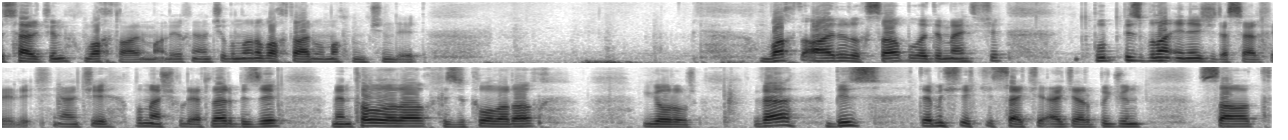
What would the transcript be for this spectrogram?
biz hər gün vaxt ayırmalıyıq. Yəni ki, bunlara vaxt ayırmamaq mümkün deyil vaxt ayırırıqsa, bu da deməkdir ki, bu biz buna enerji də sərf edirik. Yəni ki, bu məşğuliyyətlər bizi mental olaraq, fiziki olaraq yorur. Və biz demişdik ki, ki, əgər bu gün saat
